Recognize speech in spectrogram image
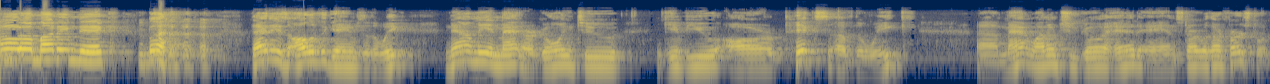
Oh, my name Nick. But that is all of the games of the week. Now, me and Matt are going to give you our picks of the week. Uh, Matt, why don't you go ahead and start with our first one?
